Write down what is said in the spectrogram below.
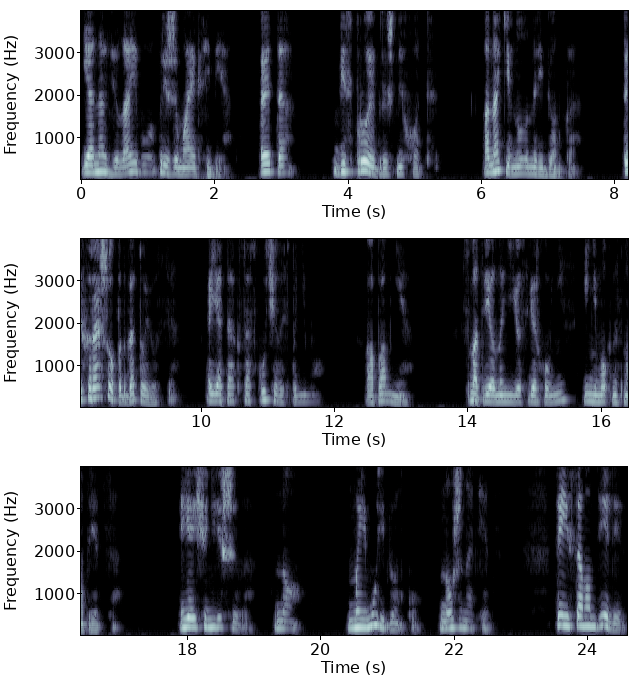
и она взяла его, прижимая к себе. Это беспроигрышный ход. Она кивнула на ребенка. Ты хорошо подготовился, а я так соскучилась по нему. А по мне? Смотрел на нее сверху вниз и не мог насмотреться. Я еще не решила, но Моему ребенку нужен отец. Ты и в самом деле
